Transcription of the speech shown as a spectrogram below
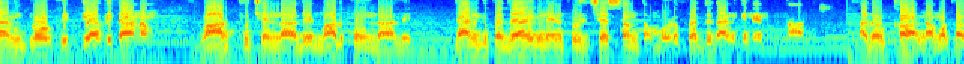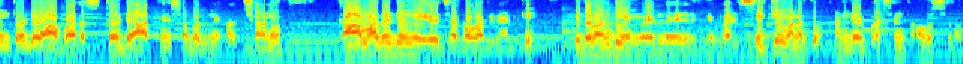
దాంట్లో విద్యా విధానం మార్పు చెందాలి మార్పు ఉండాలి. దానికి పెద్దదానికి నేను కృషి చేస్తాను తమ్ముడు పెద్దదానికి నేను ఉన్నాను. అదొక నమ్మకంతో ఆ భరోసా తోటి ఆత్మీయ సభకు నేను వచ్చాను. కామారెడ్డి నియోజకవర్గానికి ఇటువంటి ఎమ్మెల్యే ఎమ్మెల్సీకి మనకు హండ్రెడ్ పర్సెంట్ అవసరం.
